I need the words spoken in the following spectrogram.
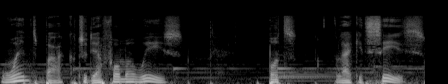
went back to their former ways. But, like it says,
